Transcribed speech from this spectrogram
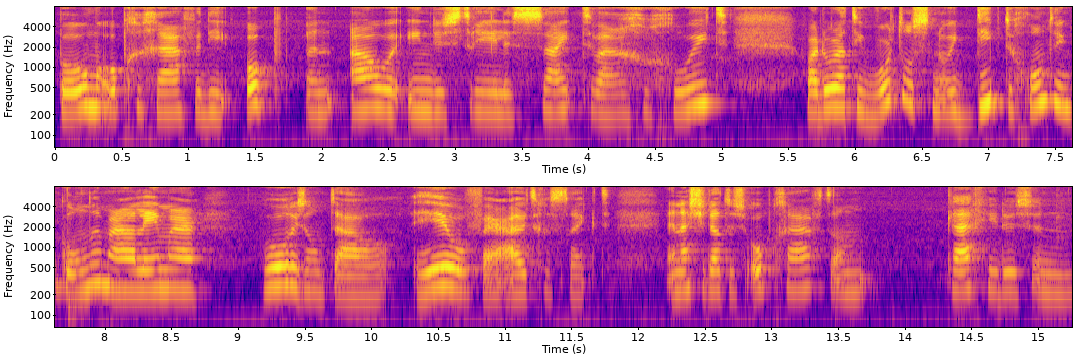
bomen opgegraven die op een oude industriële site waren gegroeid. Waardoor dat die wortels nooit diep de grond in konden, maar alleen maar horizontaal, heel ver uitgestrekt. En als je dat dus opgraaft, dan krijg je dus een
